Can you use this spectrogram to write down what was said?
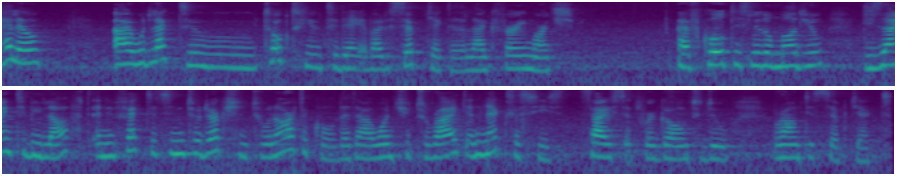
hello. I would like to talk to you today about a subject that I like very much. I've called this little module Designed to be Loved, and in fact, it's an introduction to an article that I want you to write and an exercise that we're going to do around this subject.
